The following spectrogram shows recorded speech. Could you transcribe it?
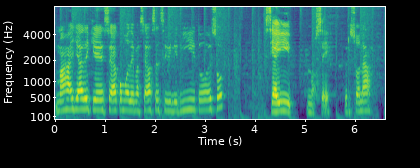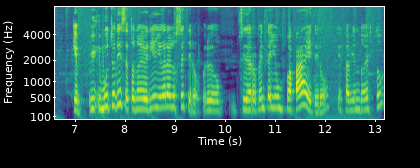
más allá de que sea como demasiada sensibilidad y todo eso, si hay, no sé, personas que, y, muchos dicen, esto no debería llegar a los heteros, pero si de repente hay un papá hetero que está viendo esto,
